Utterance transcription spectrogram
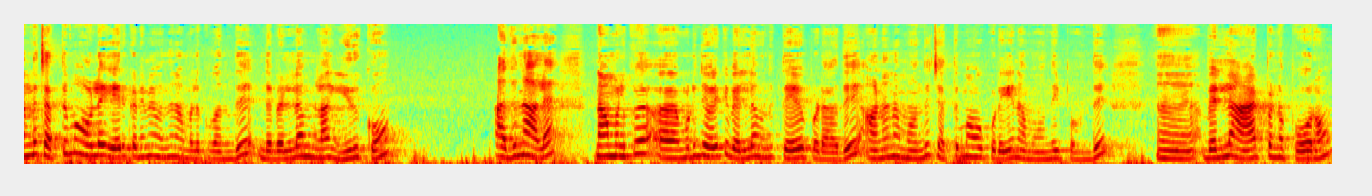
அந்த சத்து மாவில் ஏற்கனவே வந்து நம்மளுக்கு வந்து இந்த வெள்ளம்லாம் இருக்கும். அதனால நம்மளுக்கு முடிஞ்ச வரைக்கும் வெள்ளம் வந்து தேவைப்படாது. ஆனால் நம்ம வந்து சத்து மாவு கூடயே நம்ம வந்து இப்போ வந்து வெள்ளம் ஆட் பண்ண போகிறோம்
